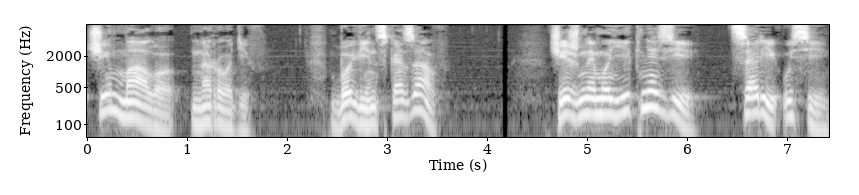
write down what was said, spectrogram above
чимало народів. Бо він сказав Чи ж не мої князі, царі усі?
